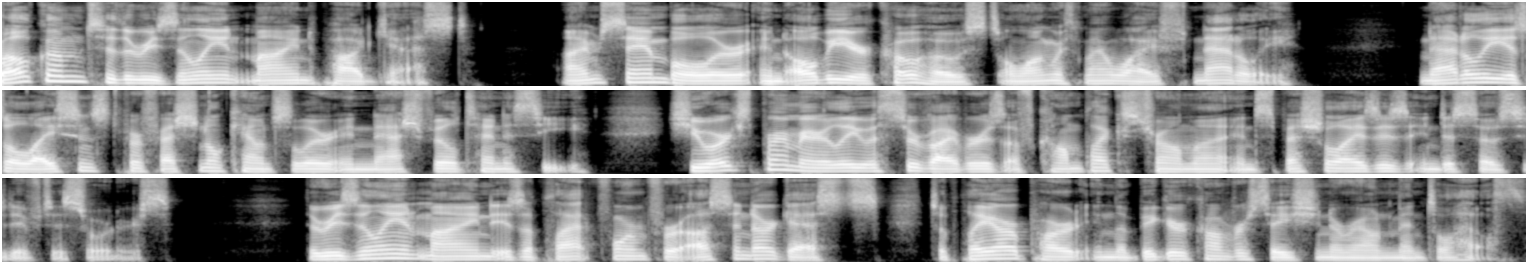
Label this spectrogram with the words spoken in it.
Welcome to the Resilient Mind podcast. I'm Sam Bowler, and I'll be your co host along with my wife, Natalie. Natalie is a licensed professional counselor in Nashville, Tennessee. She works primarily with survivors of complex trauma and specializes in dissociative disorders. The Resilient Mind is a platform for us and our guests to play our part in the bigger conversation around mental health.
